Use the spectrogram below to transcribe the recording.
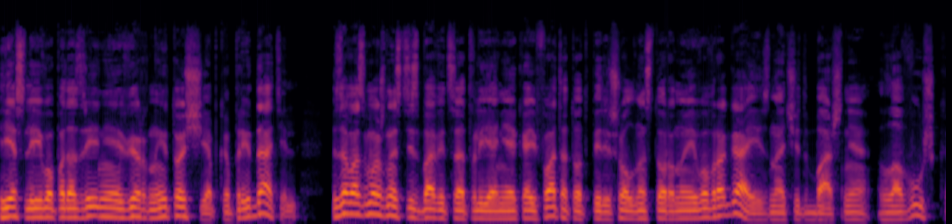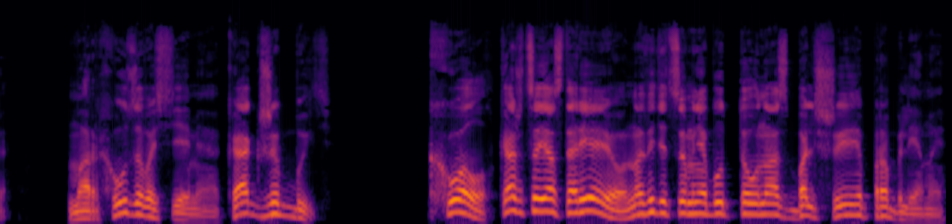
Если его подозрения верны, то щепка предатель. За возможность избавиться от влияния Кайфата тот перешел на сторону его врага, и значит башня — ловушка. Мархузово семя, как же быть? Кхол, кажется, я старею, но видится мне, будто у нас большие проблемы.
